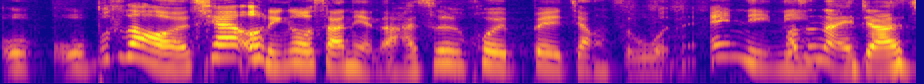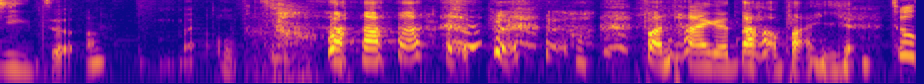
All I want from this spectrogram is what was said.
我我不知道哎，现在二零二三年的还是会被这样子问哎，哎，你你是哪一家记者？没，我不知道。翻他一个大白眼。就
